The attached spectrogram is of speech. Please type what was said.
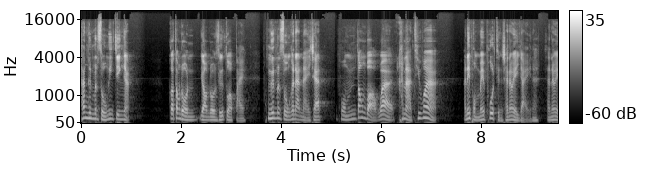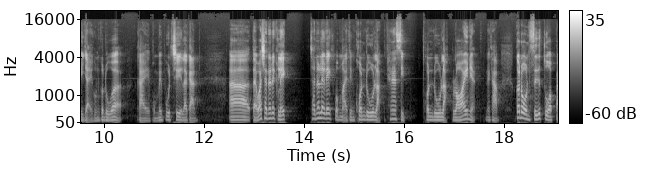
ถ้าเงินมันสูงจริงๆอะ่ะก็ต้องโดนยอมโดนซื้อตัวไป เงินมันสูงขนาดไหนแชทผมต้องบอกว่าขนาดที่ว่า อันนี้ผมไม่พูดถึงช anel ใหญ่ๆนะช anel ใหญ่ๆคุณก็ดูว่าใครผมไม่พูดชื่อแล้วกันแต่ว่าช anel เล็ก ช anel เล็กๆผมหมายถึงคนดูหลัก 50 คนดูหลักร้อยเนี่ยนะครับก็โดนซื้อตัวไป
